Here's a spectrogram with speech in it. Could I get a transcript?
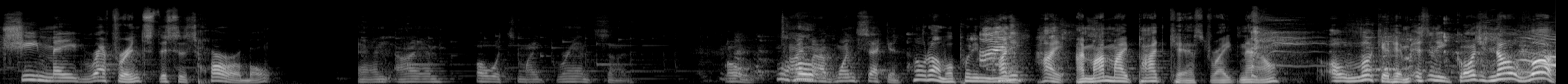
she made reference, this is horrible, and I am, oh, it's my grandson. Oh, Well, time hold- out one second. Hold on, we'll put him in. Honey, hi, I'm on my podcast right now. oh, look at him. Isn't he gorgeous? No, look.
